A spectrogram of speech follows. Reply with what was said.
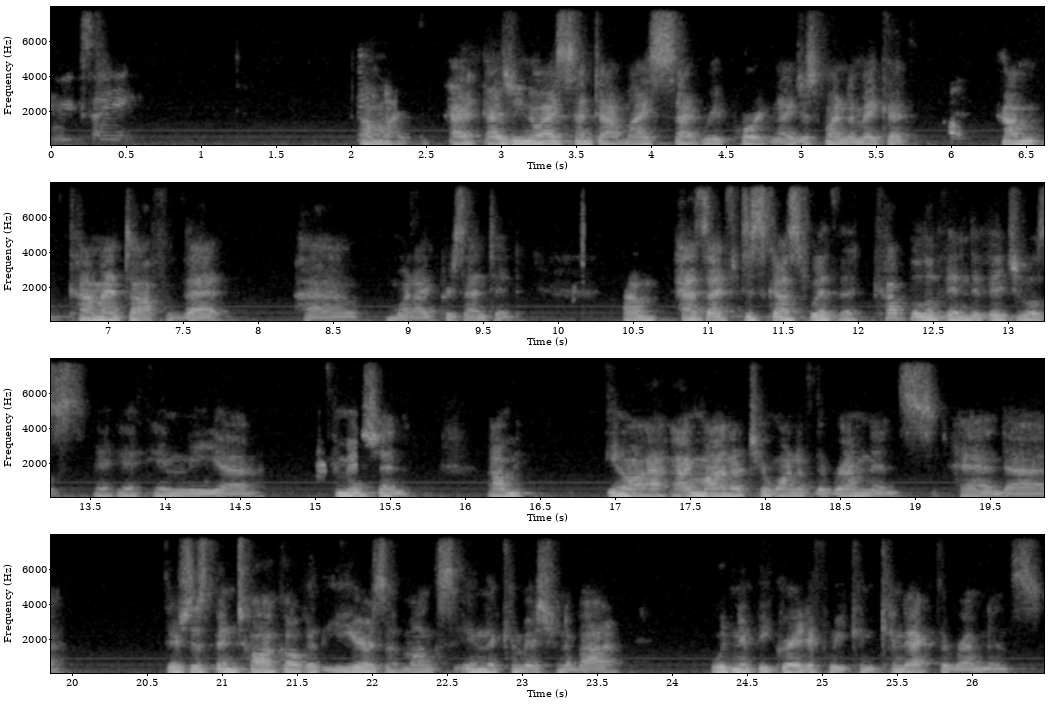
Very exciting. Um, I- as you know, I sent out my site report and I just wanted to make a com- comment off of that, uh, what I presented. Um, as I've discussed with a couple of individuals i- i- in the, uh, commission, um, you know, I, I monitor one of the remnants and, uh, there's just been talk over the years amongst in the commission about, wouldn't it be great if we can connect the remnants?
